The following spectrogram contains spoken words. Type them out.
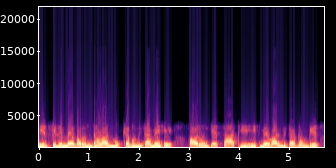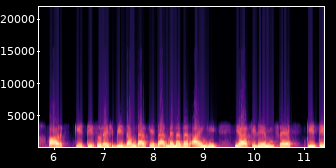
इस फ़िल्म में वरुण धवन मुख्य भूमिका में है और उनके साथ ही इसमें वाल्मीका गंभीर और कीर्ति सुरेश भी दमदार किरदार में नज़र आएँगी। यह फ़िल्म से कीर्ति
